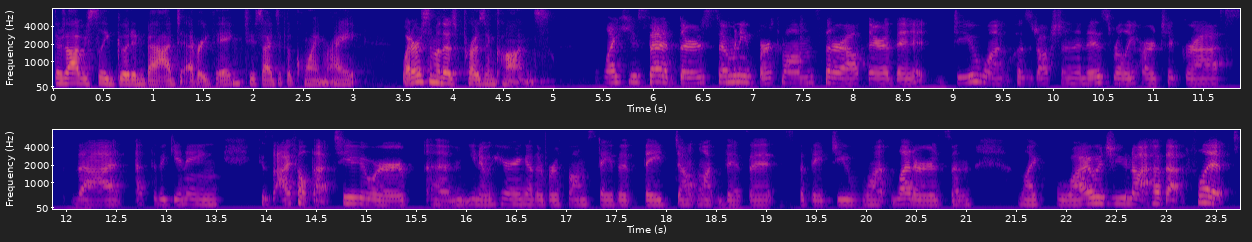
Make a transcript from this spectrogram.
there's obviously good and bad to everything, two sides of a coin, right? What are some of those pros and cons? Like you said, there's so many birth moms that are out there that do want closed adoption, and it is really hard to grasp that at the beginning because I felt that too, or um, you know, hearing other birth moms say that they don't want visits, but they do want letters, and I'm like, why would you not have that flipped?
